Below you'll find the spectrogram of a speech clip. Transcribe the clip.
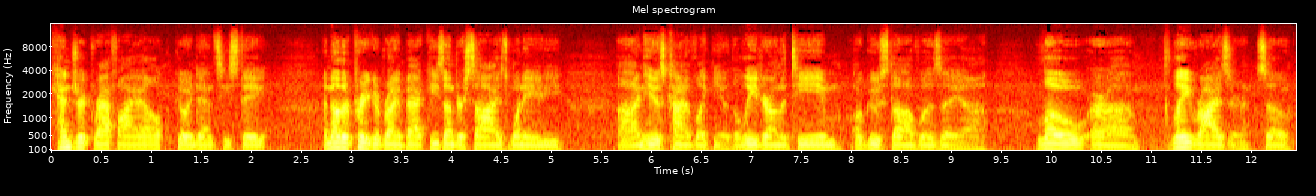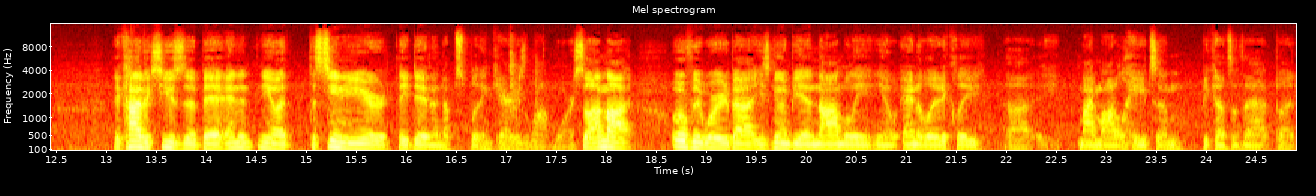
Kendrick Raphael going to NC State. Another pretty good running back. He's undersized, 180, uh, and he was kind of like you know the leader on the team. Augustave was a uh, low or uh, late riser, so it kind of excuses it a bit. And you know, the senior year they did end up splitting carries a lot more. So I'm not overly worried about. He's going to be an anomaly, you know, analytically. Uh, my model hates him because of that, but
